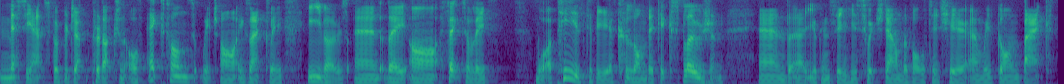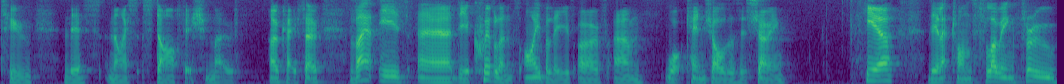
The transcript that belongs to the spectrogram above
Mesyats for produ production of ectons, which are exactly EVOs, and they are effectively what appears to be a Coulombic explosion. And uh, you can see he switched down the voltage here and we've gone back to this nice starfish mode. Okay, so that is uh, the equivalence, I believe, of um, what Ken Shoulders is showing here. The electrons flowing through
